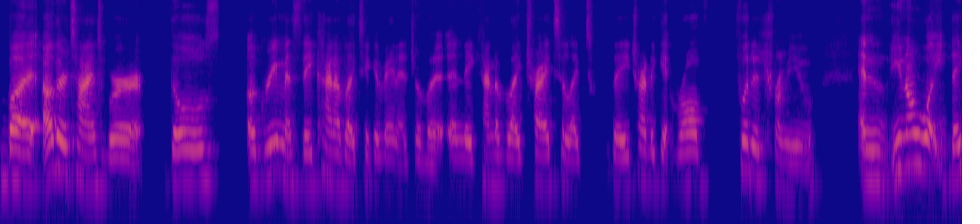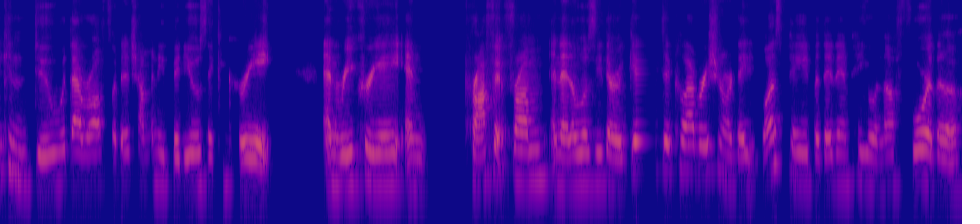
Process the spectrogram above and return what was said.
but other times where those agreements they kind of like take advantage of it and they kind of like try to like they try to get raw footage from you and you know what they can do with that raw footage, how many videos they can create and recreate and profit from. And then it was either a gifted collaboration or they was paid, but they didn't pay you enough for the,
